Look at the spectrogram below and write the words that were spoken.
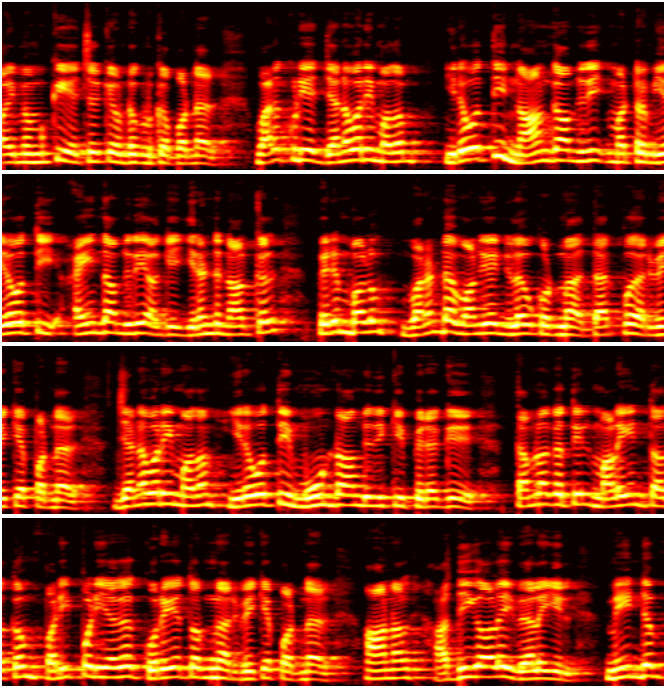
ஆய்வு முக்கிய எச்சரிக்கை ஒன்று கொடுக்கப்பட்டனர். வரக்கூடிய ஜனவரி மாதம் இருபத்தி நான்காம் தேதி மற்றும் இருபத்தி ஐந்தாம் தேதி ஆகிய இரண்டு நாட்கள் பெரும்பாலும் வறண்ட வானிலை நிலவக்கூடும் தற்போது அறிவிக்கப்பட்டனர். ஜனவரி மாதம் இருபத்தி மூன்றாம் தேதிக்கு பிறகு தமிழகத்தில் மழையின் தாக்கம் படிப்படியாக குறைய தொடங்கும் அறிவிக்கப்பட்டனர். ஆனால் அதிகாலை வேளையில் மீண்டும்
